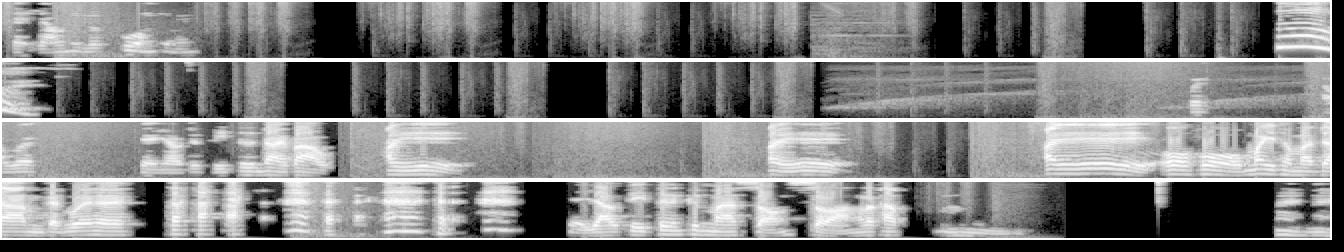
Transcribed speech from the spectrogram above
แต่ยาวนี่รถพ่วงใช่ไหม ไว้แต่ยาวจะตีขึ้นได้เปล่าเอ้เอ้เอ้โอ้โห ไม่ธรรมดาเหมือนกันเว้ยเฮ้ยแต่ยาวตีตื้นขึ้นมาสองสองแล้วครับ อืมไม่ไม่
